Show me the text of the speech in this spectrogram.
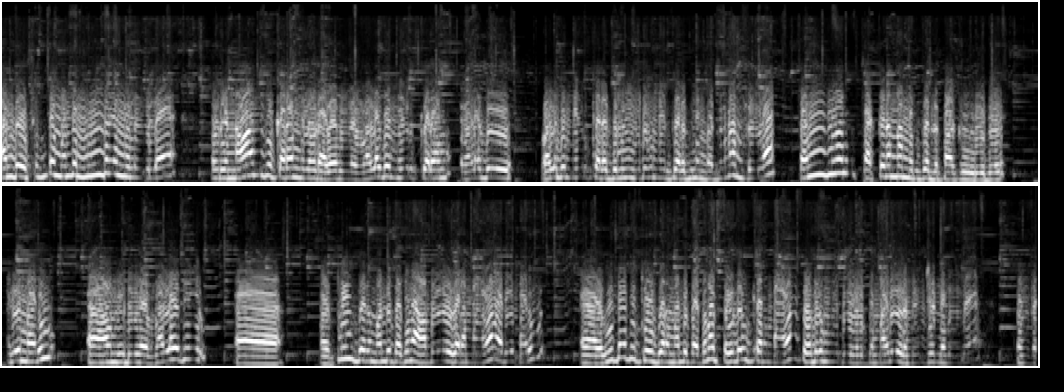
அந்த சிற்பம் வந்து முந்தைய நிலையில ஒரு நான்கு கரங்களோட அதாவது வலது மேற்கரம் வலது வலது மேற்கரத்திலும் இடது மேற்கரத்திலும் பார்த்தீங்கன்னா அப்படியே சங்கம் சக்கரமும் இருக்கிறத பார்க்க முடியுது. அதே மாதிரி அவங்களுடைய வலது ஆஹ், வந்து பாத்தீங்கன்னா அபயோகரமாகவும் அதே மாதிரி உதவி இடது வந்து பாத்தீங்கன்னா தொடைக்கரமாகவும் தொடர் வைத்த மாதிரி ஒரு நின்று நிலையில இந்த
